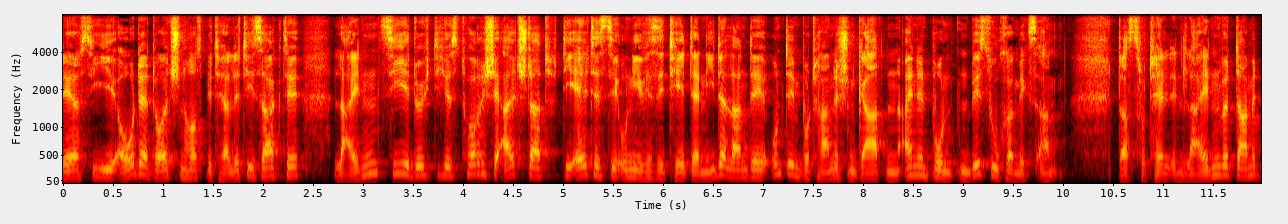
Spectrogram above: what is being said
der CEO der deutschen Hospitality, sagte, Leiden ziehe durch die historische Altstadt, die älteste Universität der Niederlande und den Botanischen Garten einen bunten Besuchermix an. Das Hotel in Leiden wird damit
